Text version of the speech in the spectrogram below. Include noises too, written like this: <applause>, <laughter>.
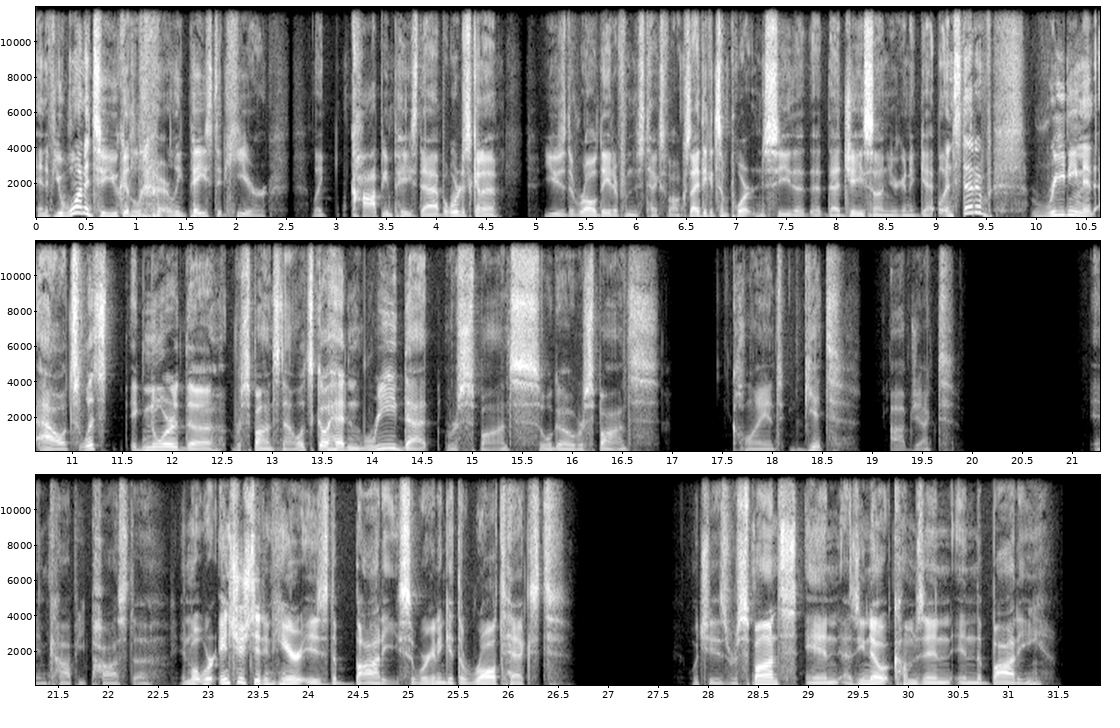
And if you wanted to, you could <laughs> literally paste it here, like copy and paste that. But we're just going to use the raw data from this text file because I think it's important to see that, that, that JSON you're going to get. Instead of reading it out, let's ignore the response now. Let's go ahead and read that response. So we'll go response, client get object, and copy pasta. And what we're interested in here is the body. So we're going to get the raw text, which is response. And as you know, it comes in in the body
